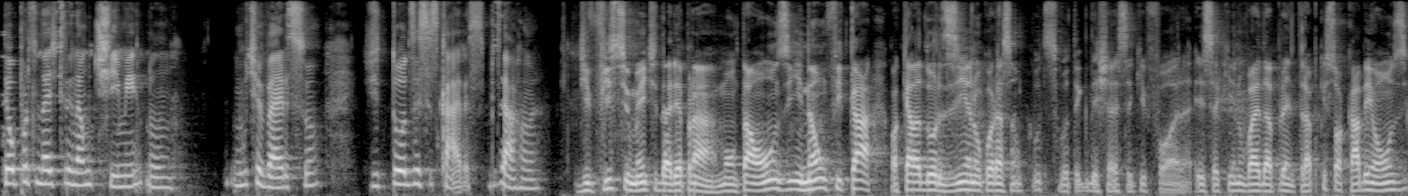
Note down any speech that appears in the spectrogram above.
ter a oportunidade de treinar um time num multiverso de todos esses caras. Bizarro, né? Dificilmente daria para montar 11 e não ficar com aquela dorzinha no coração. Putz, vou ter que deixar esse aqui fora. Esse aqui não vai dar para entrar porque só cabem 11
